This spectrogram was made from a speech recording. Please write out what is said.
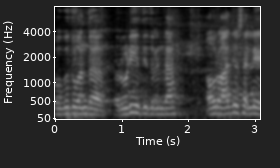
ಹೋಗೋದು ಒಂದು ರೂಢಿ ಇದ್ದಿದ್ದರಿಂದ ಅವರು ಆ ದಿವಸ ಅಲ್ಲಿ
